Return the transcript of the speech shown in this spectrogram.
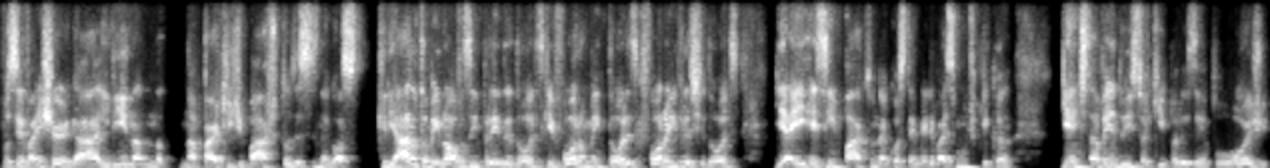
você vai enxergar ali na, na, na, parte de baixo todos esses negócios. Criaram também novos empreendedores que foram mentores, que foram investidores, e aí esse impacto no ecossistema ele vai se multiplicando. E a gente está vendo isso aqui, por exemplo, hoje,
